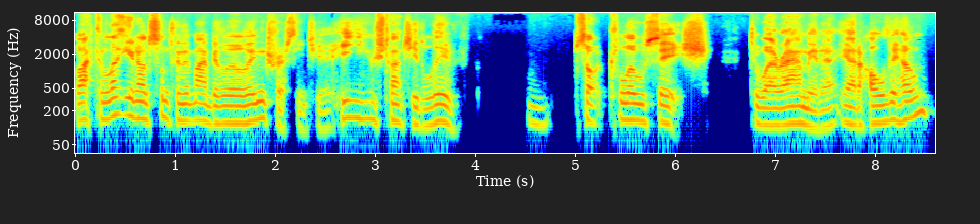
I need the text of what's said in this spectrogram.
Well, I can let you know on something that might be a little interesting to you. He used to actually live sort of close-ish to where I'm at. He had a holiday home.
